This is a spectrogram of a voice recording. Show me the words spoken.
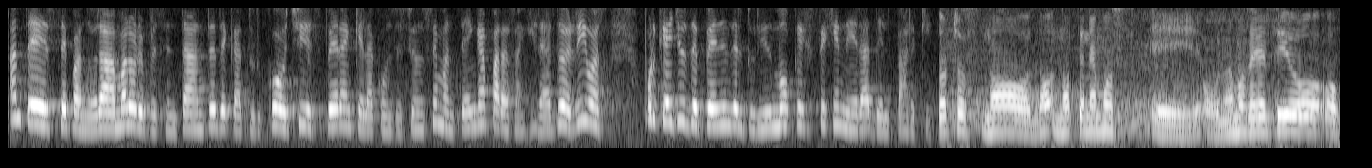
Ante este panorama, los representantes de Caturcochi esperan que la concesión se mantenga para San Gerardo de Rivas porque ellos dependen del turismo que se genera del parque. Nosotros no, no, no tenemos eh, o no hemos ejercido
